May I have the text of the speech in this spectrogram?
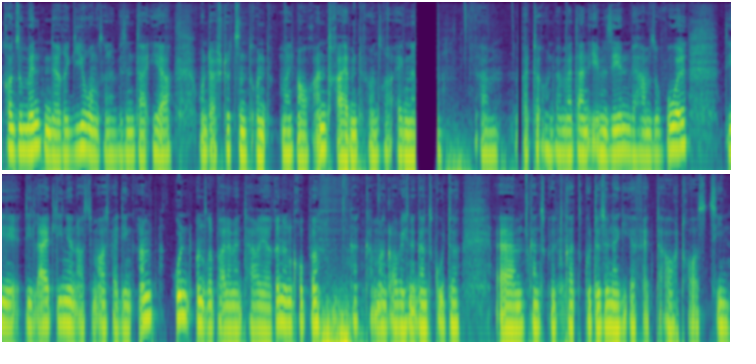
Konsumenten der Regierung, sondern wir sind da eher unterstützend und manchmal auch antreibend für unsere eigenen ähm, Leute. Und wenn wir dann eben sehen, wir haben sowohl die, die Leitlinien aus dem Auswärtigen Amt und unsere Parlamentarierinnengruppe, da kann man, glaube ich, eine ganz gute, ähm, ganz, gut, ganz gute Synergieeffekte auch draus ziehen.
